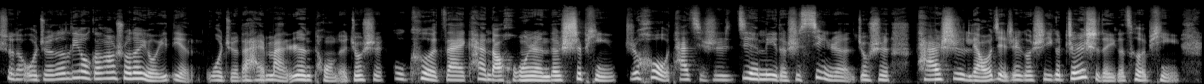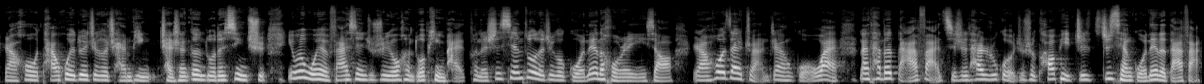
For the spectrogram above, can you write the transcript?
是的，我觉得 Leo 刚刚说的有一点，我觉得还蛮认同的，就是顾客在看到红人的视频之后，他其实建立的是信任，就是他是了解这个是一个真实的一个测评，然后他会对这个产品产生更多的兴趣。因为我也发现，就是有很多品牌可能是先做的这个国内的红人营销，然后再转战国外。那他的打法其实他如果就是 copy 之之前国内的打法，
